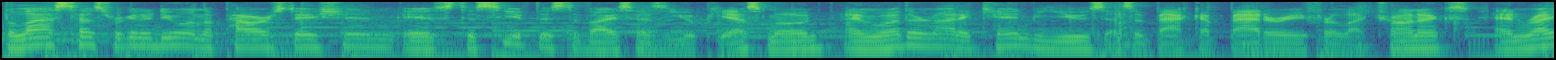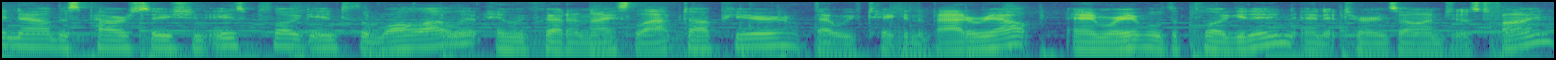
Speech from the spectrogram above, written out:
The last test we're going to do on the power station is to see if this device has a UPS mode and whether or not it can be used as a backup battery for electronics. And right now this power station is plugged into the wall outlet and we've got a nice laptop here that we've taken the battery out and we're able to plug it in and it turns on just fine.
